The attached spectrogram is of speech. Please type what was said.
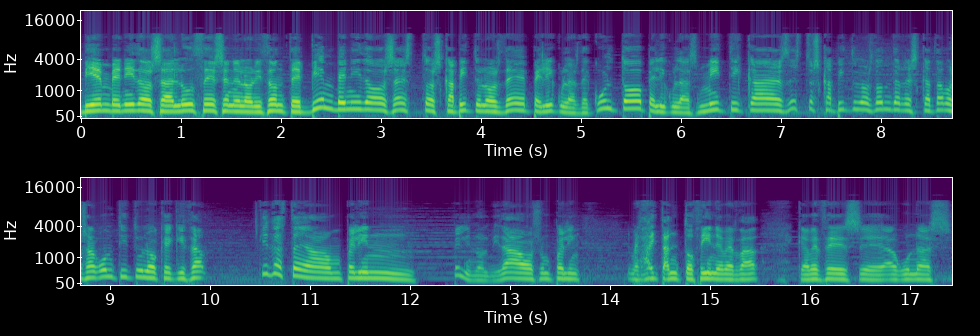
Bienvenidos a Luces en el Horizonte, bienvenidos a estos capítulos de películas de culto, películas míticas, de estos capítulos donde rescatamos algún título que quizá, quizá esté un pelín, pelín olvidados, un pelín, verdad hay tanto cine, ¿verdad? Que a veces eh, algunas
